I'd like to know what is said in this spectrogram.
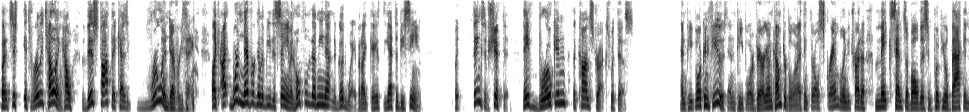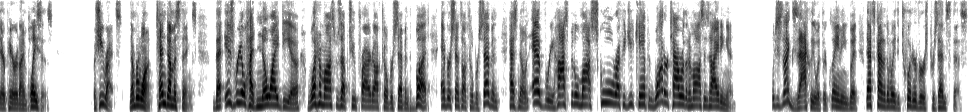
But it's just, it's really telling how this topic has ruined everything. Like, I, we're never going to be the same. And hopefully, that mean that in a good way, but I guess yet to be seen. But things have shifted. They've broken the constructs with this and people are confused and people are very uncomfortable. And I think they're all scrambling to try to make sense of all this and put people back in their paradigm places. But she writes number one, 10 dumbest things that Israel had no idea what Hamas was up to prior to October 7th, but ever since October 7th has known every hospital, mosque, school, refugee camp, and water tower that Hamas is hiding in, which is not exactly what they're claiming, but that's kind of the way the Twitterverse presents this.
